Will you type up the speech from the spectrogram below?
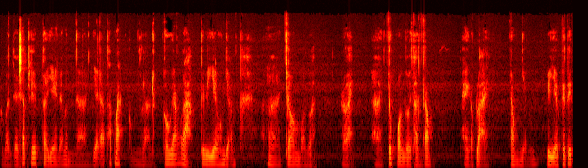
rồi mình sẽ sắp xếp thời gian để mình à, giải đáp thắc mắc cũng như là cố gắng làm cái video hướng dẫn à, cho mọi người. Rồi chúc mọi người thành công. Hẹn gặp lại trong những video kế tiếp.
